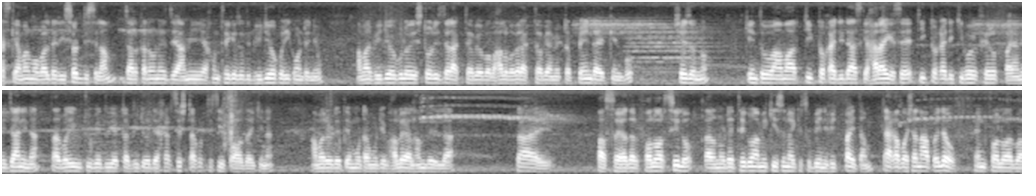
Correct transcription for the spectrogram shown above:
আজকে আমার মোবাইলটা রিসেট দিছিলাম, যার কারণে যে আমি এখন থেকে যদি ভিডিও করি কন্টিনিউ আমার ভিডিওগুলো স্টোরেজে রাখতে হবে বা ভালোভাবে রাখতে হবে, আমি একটা পেন ড্রাইভ কিনবো। সেই জন্য কিন্তু আমার টিকটক আইডিটা আজকে হারাই গেছে। টিকটক আইডি কীভাবে ফেরত পাই আমি জানি না। তারপরে ইউটিউবে দুই একটা ভিডিও দেখার চেষ্টা করতেছি, পাওয়া যায় কিনা। আমার ওটাতে মোটামুটি ভালোই, আলহামদুলিল্লাহ। প্রায় পাঁচ, ছয় হাজার ফলোয়ার ছিল। কারণ ওটার থেকেও আমি কিছু না কিছু বেনিফিট পাইতাম। টাকা পয়সা না পেলেও ফ্যান ফলোয়ার বা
